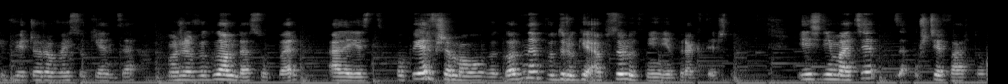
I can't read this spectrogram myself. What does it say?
i w wieczorowej sukience może wygląda super, ale jest po pierwsze mało wygodne, po drugie absolutnie niepraktyczne. Jeśli macie, załóżcie fartuch.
